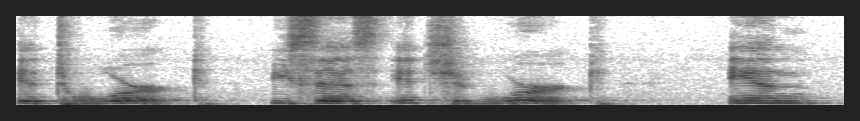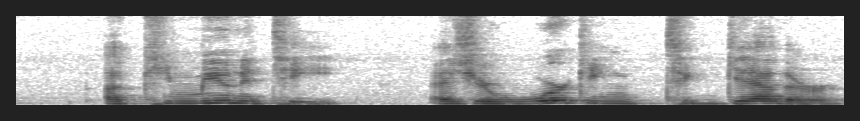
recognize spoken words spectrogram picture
it to work. He says it should work in a community as you're working together.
